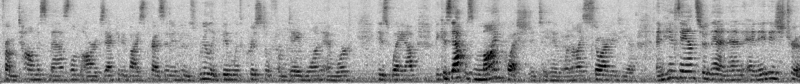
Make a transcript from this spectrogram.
from Thomas Mazloum, our executive vice president, who's really been with Crystal from day one and worked his way up, because that was my question to him when I started here. And his answer then, and, and it is true,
